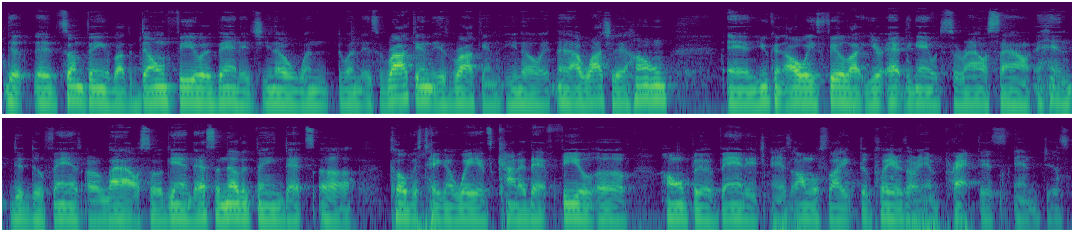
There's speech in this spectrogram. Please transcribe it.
there's something about the dome field advantage. You know, when when it's rocking, it's rocking. You know, and, and, I watch it at home, and you can always feel like you're at the game with the surround sound, and the, the fans are loud. So again, that's another thing that's uh, COVID's taken away is kind of that feel of home field advantage, and it's almost like the players are in practice and just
